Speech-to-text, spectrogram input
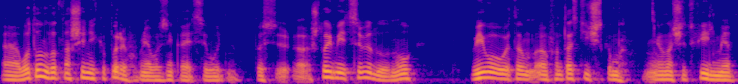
э, вот он в отношении КПРФ у меня возникает сегодня. То есть, э, что имеется в виду? Ну, в его этом э, фантастическом значит, фильме,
